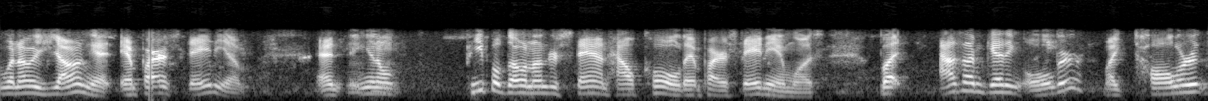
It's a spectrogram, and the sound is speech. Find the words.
when I was young at Empire Stadium, and you know, people don't understand how cold Empire Stadium was, but as I'm getting older, my tolerance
